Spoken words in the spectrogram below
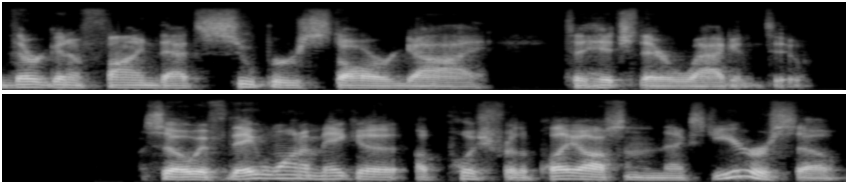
they're going to find that superstar guy to hitch their wagon to. So if they want to make a, a push for the playoffs in the next year or so,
